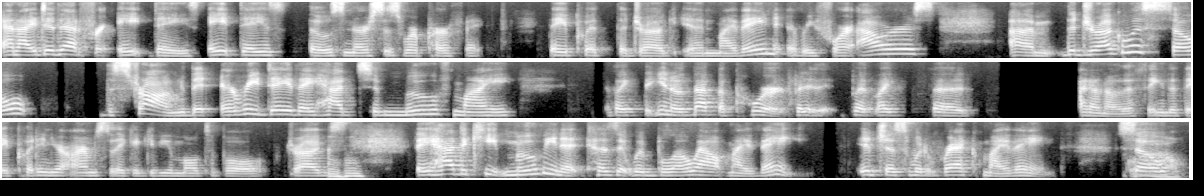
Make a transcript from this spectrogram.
And I did that for eight days. Eight days, those nurses were perfect. They put the drug in my vein every four hours. Um, the drug was so strong that every day they had to move my like the, you know not the port but it, but like the I don't know, the thing that they put in your arm so they could give you multiple drugs. Mm-hmm. They had to keep moving it because it would blow out my vein. It just would wreck my vein. So, wow.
